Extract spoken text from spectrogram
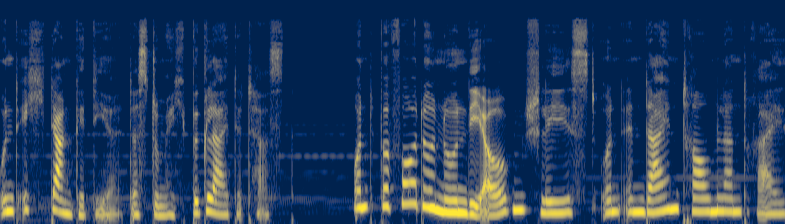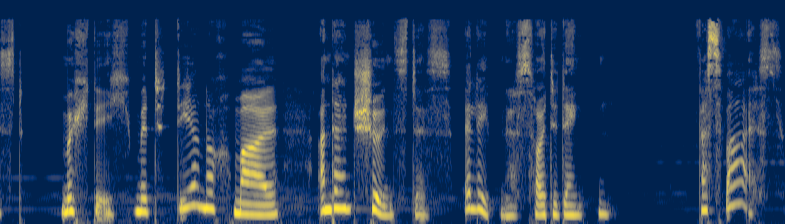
und ich danke dir, dass du mich begleitet hast. Und bevor du nun die Augen schließt und in dein Traumland reist, möchte ich mit dir nochmal an dein schönstes Erlebnis heute denken. Was war es?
